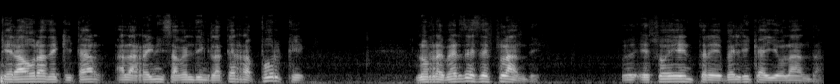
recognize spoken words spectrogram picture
que era hora de quitar a la reina Isabel de Inglaterra porque los reverdes de Flandes, eso es entre Bélgica y Holanda,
